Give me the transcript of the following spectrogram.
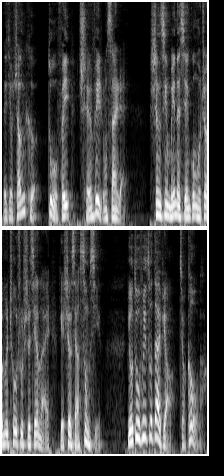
也就张克、杜飞、陈飞荣三人。盛兴没那闲工夫专门抽出时间来给剩下送行，有杜飞做代表就够了。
